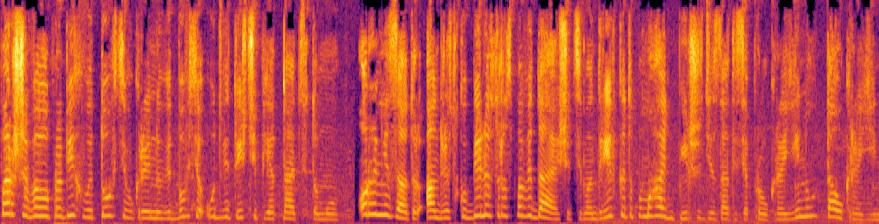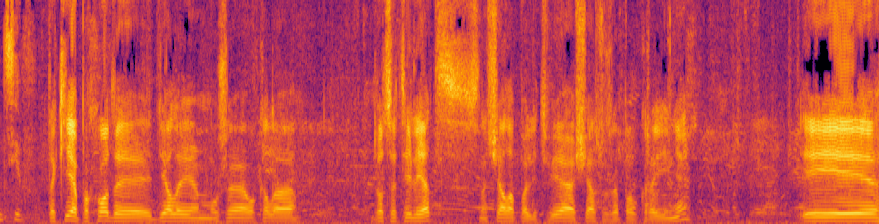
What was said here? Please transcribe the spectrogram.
Вот этим велопробегом. Перший велопробіг литовців в Україну відбувся у 2015-му. Організатор Андрюс Кубілюс розповідає, що ці мандрівки допомагають більше дізнатися про Україну та українців. Такие походы делаем уже около 20 лет. Сначала по Литве, а сейчас уже по Украине. И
